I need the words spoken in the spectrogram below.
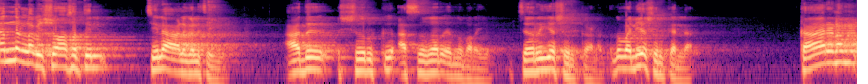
എന്നുള്ള വിശ്വാസത്തിൽ ചില ആളുകൾ ചെയ്യും. അത് ഷിർക്ക് അസുഖർ എന്ന് പറയും. ചെറിയ ഷിർക്കാണ്. അത് വലിയ ഷിർക്കല്ല. കാരണം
